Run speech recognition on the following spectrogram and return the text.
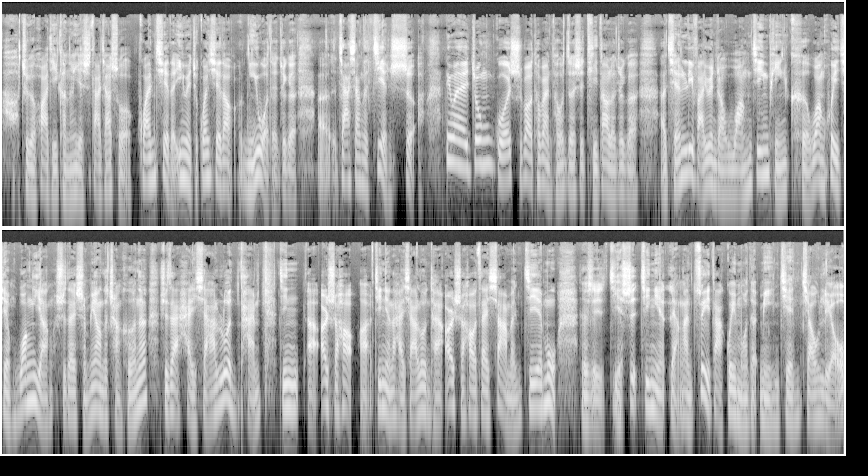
好，这个话题可能也是大家所关切的，因为这关系到你我的这个呃家乡的建设啊。另外，《中国时报》头版头则是提到了这个呃前立法院长王金平渴望会见汪洋，是在什么样的场合呢？是在海峡论坛，今啊二十号啊，今年的海峡论坛二十号。号在厦门揭幕，这是也是今年两岸最大规模的民间交流。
